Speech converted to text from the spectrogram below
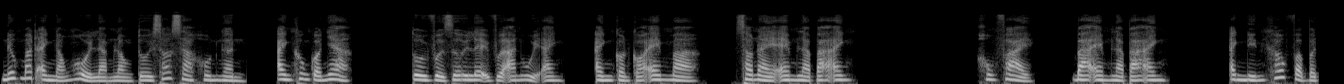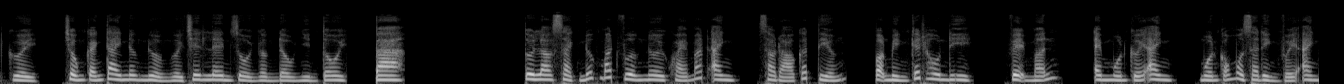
Nước mắt anh nóng hổi làm lòng tôi xót xa khôn ngần. Anh không có nhà. Tôi vừa rơi lệ vừa an ủi anh. Anh còn có em mà. Sau này em là ba anh. Không phải, ba em là ba anh. Anh nín khóc và bật cười, chống cánh tay nâng nửa người trên lên rồi ngẩng đầu nhìn tôi. Ba. Tôi lau sạch nước mắt vương nơi khóe mắt anh, sau đó cất tiếng, bọn mình kết hôn đi, vệ mẫn em muốn cưới anh, muốn có một gia đình với anh.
